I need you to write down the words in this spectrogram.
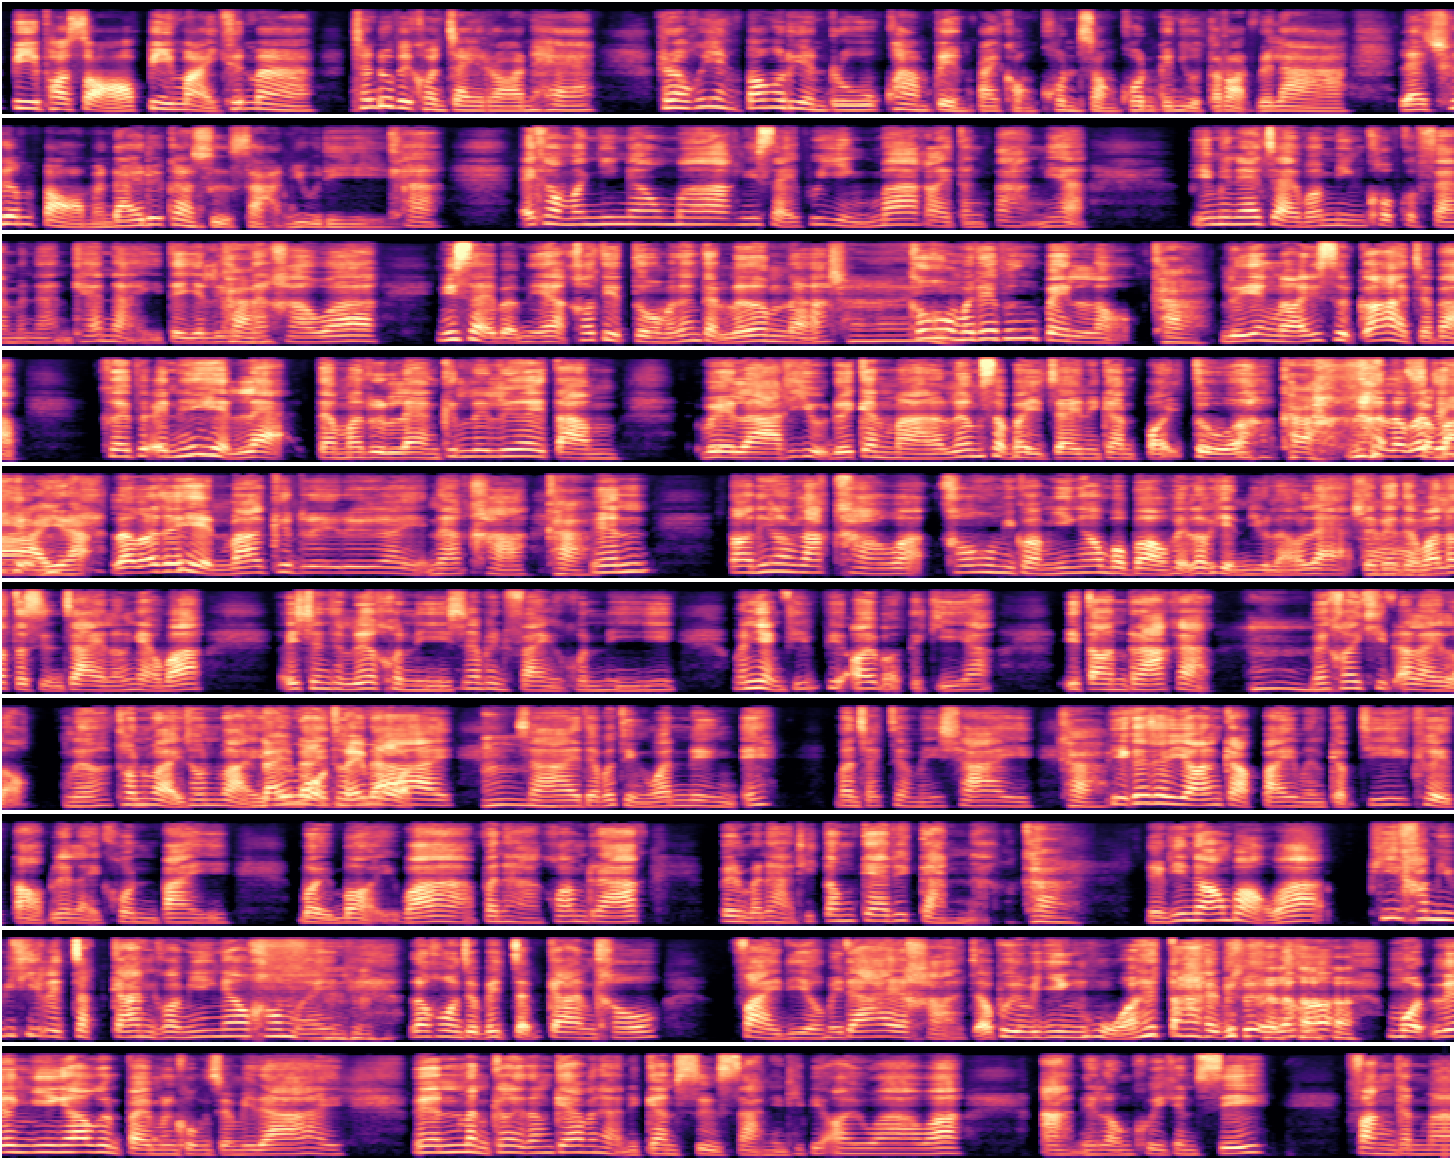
ปีพศปีใหม่ขึ้นมา ฉันดูเป็นคนใจร้อนแฮะ เราก็ยังต้องเรียนรู้ความเปลี่ยนไปของคนสองคนกันอยู่ตลอดเวลา และเชื่อมต่อมันได้ด้วยการสื่อสารอยู่ดีค่ะไอ้คำว่างี่เง่ามากนิสัยผู้หญิงมากอะไรต่าง ๆ เนี่ย พี่ไม่แน่ใจว่ามิงคบกับแฟนมานานแค่ไหน แต่อย่าลืมค่ะนะคะว่า นิสัยแบบเนี้ยเขาติดตัวมาตั้งแต่เริ่มนะใช่เขาคงไม่ได้เพิ่งเป็นหรอกค่ะหรืออย่างน้อยที่สุดก็อาจจะแบบ เคยเป็นให้เห็นแหละ แต่มารุนแรงขึ้นเรื่อย ๆ ตามเวลาที่อยู่ด้วยกันมาแล้วเริ่มสบายใจในการปล่อยตัวค่ะนะเราก็สจะบาเห็นยละเราก็จะเห็นมากขึ้นเรื่อย ๆ นะคะค่ะเพราะฉะนั้น ตอนที่เรารักเขาอะเขาคงมีความงี่เง่าเบาๆให้เราเห็นอยู่แล้วแหละ แต่เป็นใช่แต่ว่าเราตัดสินใจแล้วไงว่าเอ้ยฉันจะเลือกคนนี้ฉันจะเป็นแฟนกับคนนี้ มันอย่างที่พี่อ้อยบอกตะกี้อะอีตอนรักอะอืมไม่ค่อยคิดอะไรหรอกเนอะทนไหวทนไหวได้ทนหมดทนได้หมดอืมใช่แต่พอถึงวันหนึ่งเอ๊ะ มันชักจะไม่ใช่ค่ะพี่ก็จะย้อนกลับไปเหมือนกับที่เคยตอบหลาย ๆ คนไป บ่อย ๆ ว่าปัญหาความรักเป็นปัญหาที่ต้องแก้ด้วยกันน่ะค่ะ อย่างที่น้องบอกว่าพี่เขามีวิธีอะไรจัดการกับความงี่เง่าเขาไหมเราคงจะไปจัดการเขา ฝ่ายเดียวไม่ได้อะค่ะ จะเอาปืนไปยิงหัวให้ตายไปเลยแล้วก็หมดเรื่องงี่เง่ากันไปมันคงจะไม่ได้เพราะฉะนั้นมันก็เลยต้องแก้ปัญหาในการสื่อสารอย่างที่พี่อ้อยว่าว่าอะในลองคุยกันซิฟังกันไหม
